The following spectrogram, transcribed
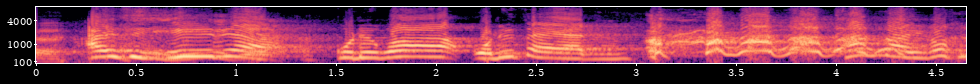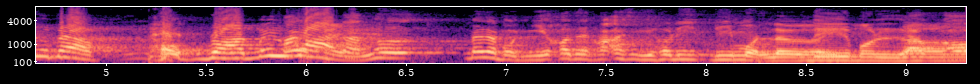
อไอซีอีเนี่ย กูนึกว่าโอนิแฟนข้างในก็คือแบบเผ็ดร้อนไม่ไหวแต่เออ ไม่แต่บอกงี้เขาในเขาอาชีพเขาดีดีหมดเลยดีหมดเลยแล้วก็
